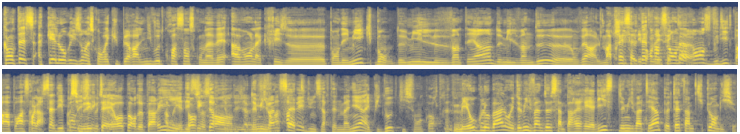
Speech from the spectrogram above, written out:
quand est-ce, à quel horizon est-ce qu'on récupérera le niveau de croissance qu'on avait avant la crise euh, pandémique? Bon, 2021, 2022, euh, on verra. Le marché Après, ça peut-être un peu en avance, vous dites, par rapport à ça. Ça dépend si vous écoutez l'aéroport de Paris, ah, il y a des secteurs qui ont déjà 2027 d'une certaine manière, et puis d'autres qui sont encore très. très Mais au global, oui, 2022, ça me paraît réaliste. 2021, peut-être un petit peu ambitieux.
